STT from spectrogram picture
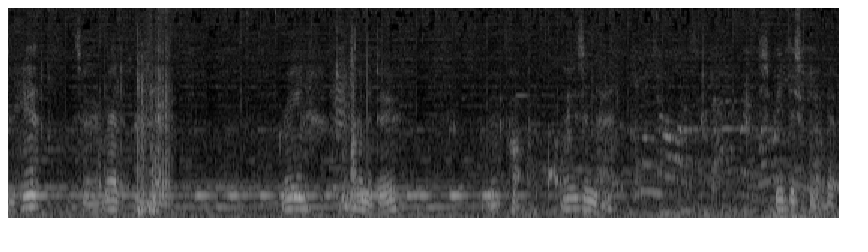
in here. So red and green. What I'm going to do, I'm going to pop those in there. Speed this up a little bit.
